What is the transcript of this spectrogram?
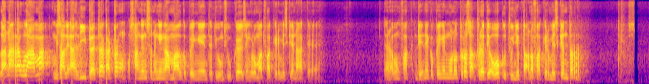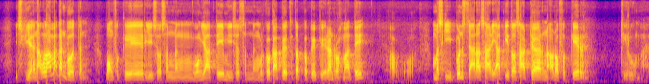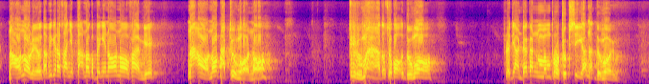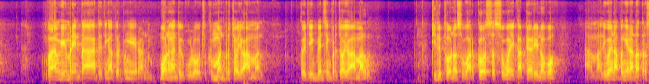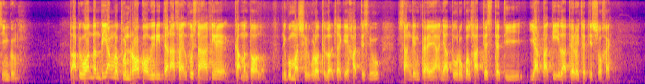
Lah nak ulama, misalnya ahli ibadah kadang saking senengnya ngamal kepengen jadi wong suga sing rumah fakir miskin akeh. Dan wong fakir ini kepengen ngono terus berarti Allah kudu nyiptakno fakir miskin ter terus. Isbiya nak ulama kan boten. Wong fakir ya iso seneng, wong yatim ya iso seneng. Mergo kabeh tetap kebeberan rahmate Allah. Meskipun secara syariat kita sadar nak ono fakir di rumah. Nah ono lho, tapi kira usah nyiptakno kepengen ono, paham nggih? Nak ono kadung ono di rumah atau cocok dungo. Berarti Anda kan memproduksi kan nak dungo. Paham nggih merintah dadi ngatur pangeran. Pun ngandel kula jogeman percaya amal. Kejeng ben sing percaya amal dilebokno swarga sesuai kadare amal. Iku enak pangeran ra tersinggung. Tapi wonten tiang mlebu neraka wiridan Asmaul Husna akhirnya gak mentolo. Niku masyhur kula delok ceke hadis niku saking banyaknya turukul hadis dadi yartaki ila darajati sahih.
